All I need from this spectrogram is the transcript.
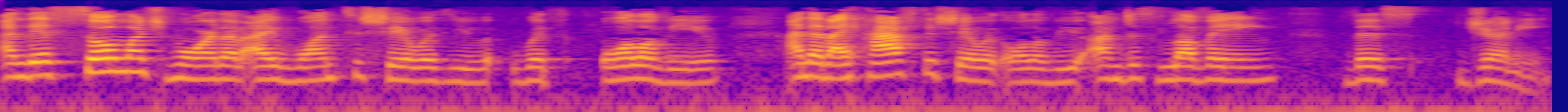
And there's so much more that I want to share with you, with all of you, and that I have to share with all of you. I'm just loving this journey.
